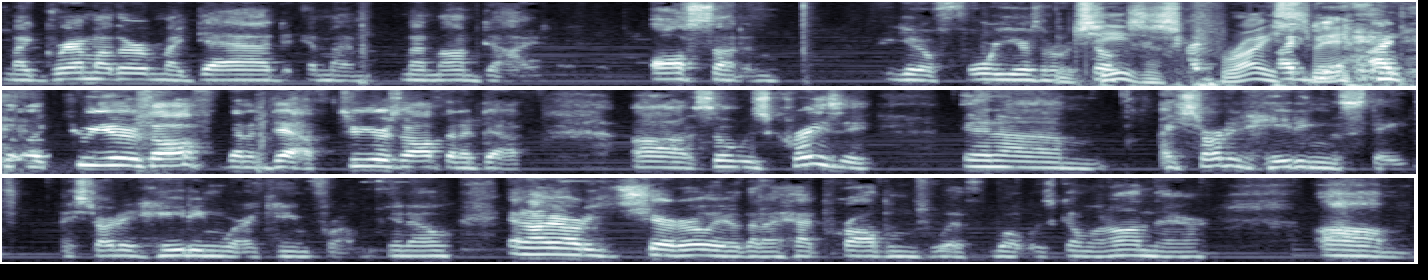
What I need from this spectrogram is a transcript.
My grandmother, my dad, and my my mom died, all sudden you know, four years in a row. Jesus so Christ, I, I man! I get like two years off, then a death. Two years off, then a death. Uh, so it was crazy. And um, I started hating the state. I started hating where I came from, you know. And I already shared earlier that I had problems with what was going on there. Um,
